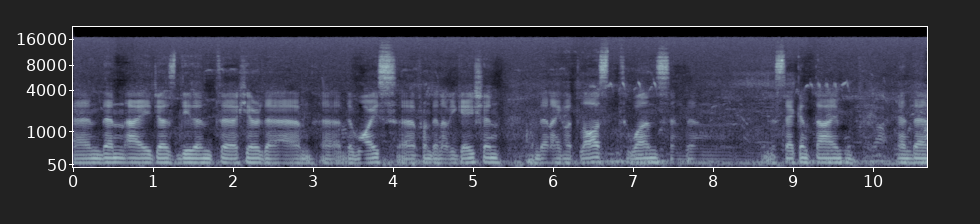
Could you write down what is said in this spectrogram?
and then I just didn't uh, hear the um, uh, the voice uh, from the navigation, and then I got lost once, and then the second time, and then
